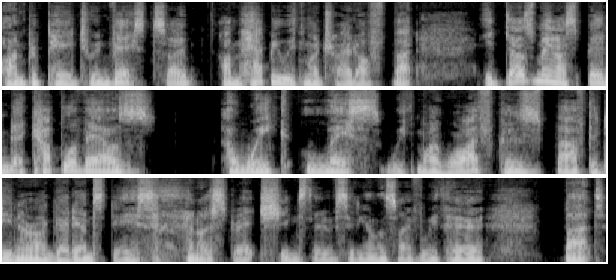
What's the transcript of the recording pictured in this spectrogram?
I'm prepared to invest. So I'm happy with my trade off, but it does mean I spend a couple of hours a week less with my wife because after dinner I go downstairs and I stretch instead of sitting on the sofa with her. But,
